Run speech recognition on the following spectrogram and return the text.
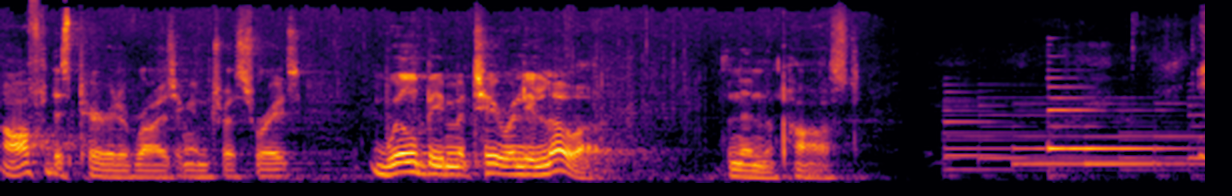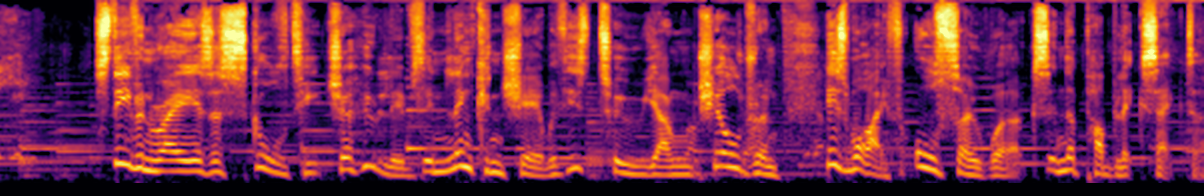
after this period of rising interest rates will be materially lower than in the past. Stephen Ray is a school teacher who lives in Lincolnshire with his two young children. His wife also works in the public sector.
